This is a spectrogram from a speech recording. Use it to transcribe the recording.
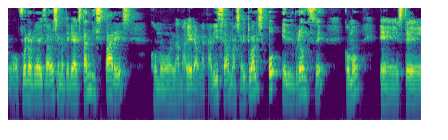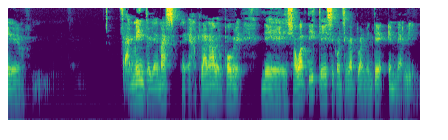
o fueron realizados en materiales tan dispares como la madera o la caliza más habituales, o el bronce como eh, este fragmento y además eh, aplanado, pobre, de Shawapti que se conserva actualmente en Berlín.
